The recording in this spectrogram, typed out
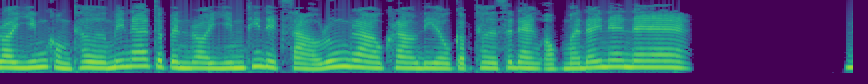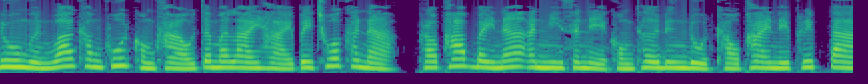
รอยยิ้มของเธอไม่น่าจะเป็นรอยยิ้มที่เด็กสาวรุ่นราวคราวเดียวกับเธอแสดงออกมาได้แน่ ๆ ดูเหมือนว่าคำพูดของเขาจะมาลายหายไปชั่วขณะ เพราะภาพใบหน้าอันมีเสน่ห์ของเธอดึงดูดเขาภายในพริบตา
